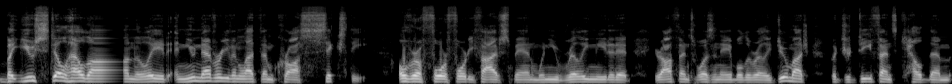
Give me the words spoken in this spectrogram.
but you still held on the lead and you never even let them cross 60 over a 445 span when you really needed it. Your offense wasn't able to really do much, but your defense held them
